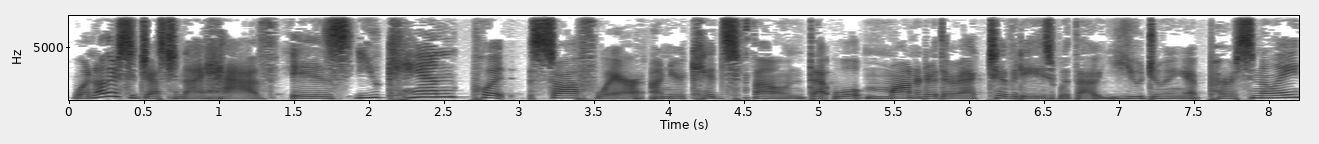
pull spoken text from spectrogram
One other suggestion I have is you can put software on your kid's phone that will monitor their activities without you doing it personally.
